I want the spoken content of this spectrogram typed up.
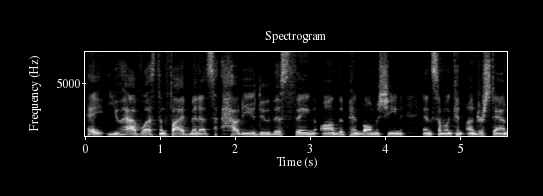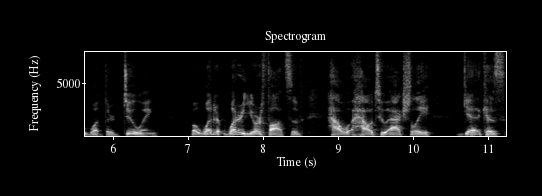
hey, you have less than five minutes. How do you do this thing on the pinball machine? And someone can understand what they're doing. But what what are your thoughts of how how to actually get because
